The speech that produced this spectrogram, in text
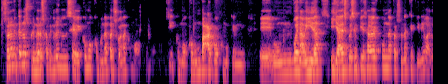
solamente en los primeros capítulos donde se ve como, como una persona, como, sí, como, como un vago, como que eh, un buena vida, y ya después empieza a ver con una persona que tiene valor.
